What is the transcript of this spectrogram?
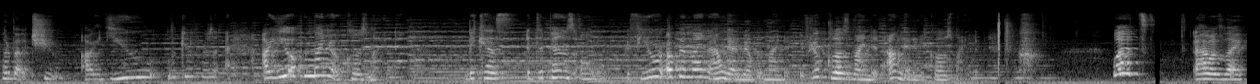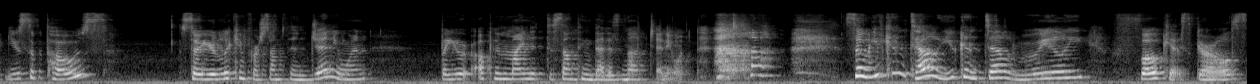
What about you? Are you looking for... Are you open-minded or closed-minded? Because it depends on... If you're open-minded, I'm gonna be open-minded. If you're closed-minded, I'm gonna be closed-minded. What? I was like, you suppose? So you're looking for something genuine, but you're open-minded to something that is not genuine. so you can tell, you can tell really focus, girls.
